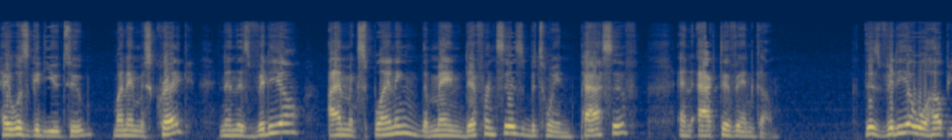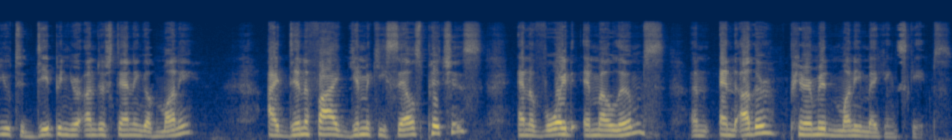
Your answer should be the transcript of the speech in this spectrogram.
Hey, what's good YouTube? My name is Craig, and in this video, I am explaining the main differences between passive and active income. This video will help you to deepen your understanding of money, identify gimmicky sales pitches, and avoid MLMs and, and other pyramid money-making schemes.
